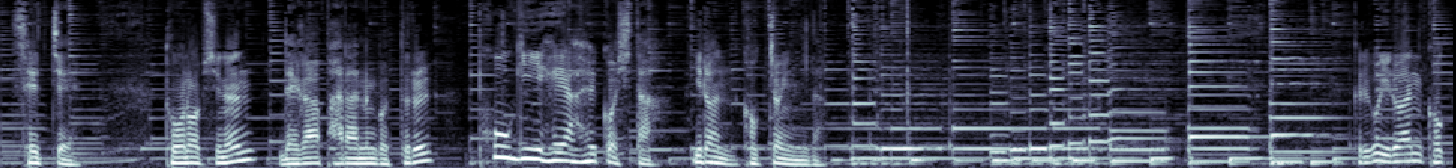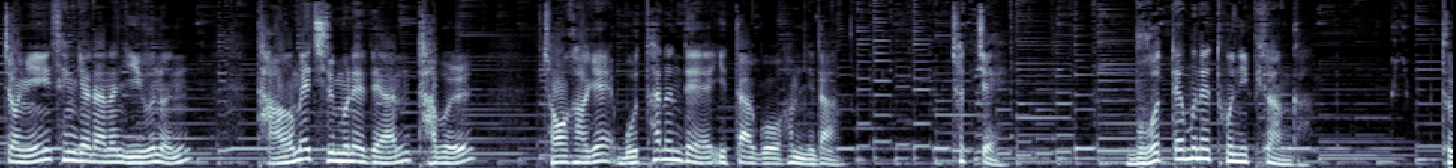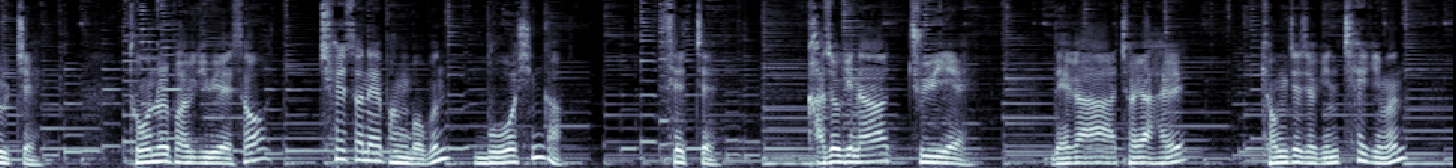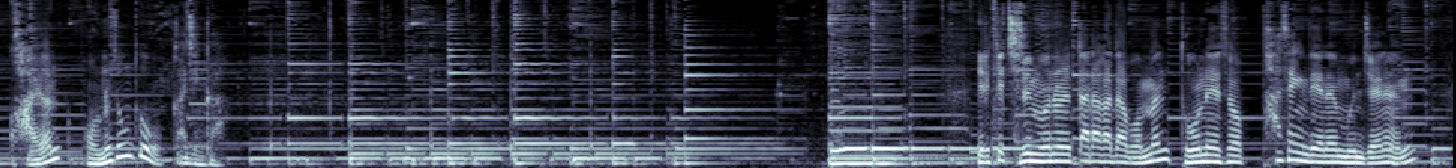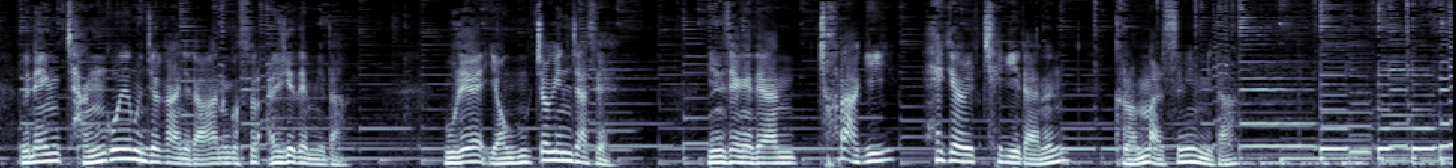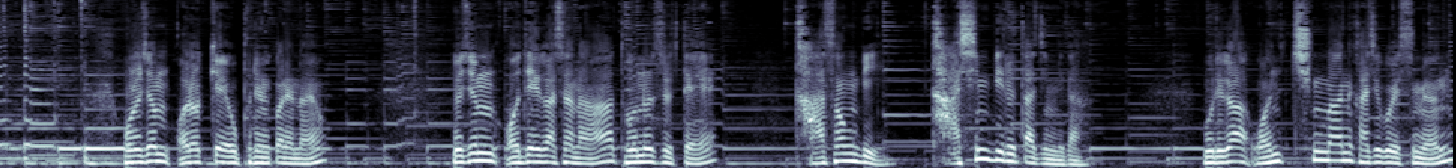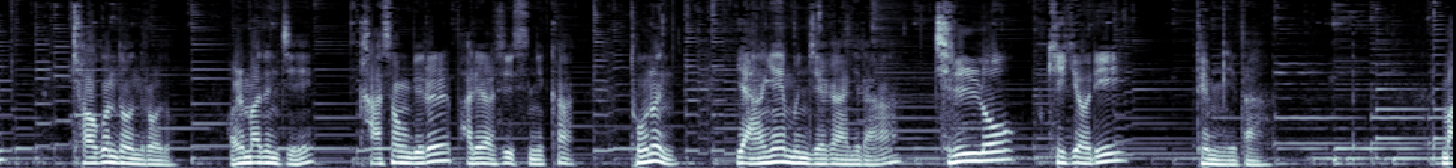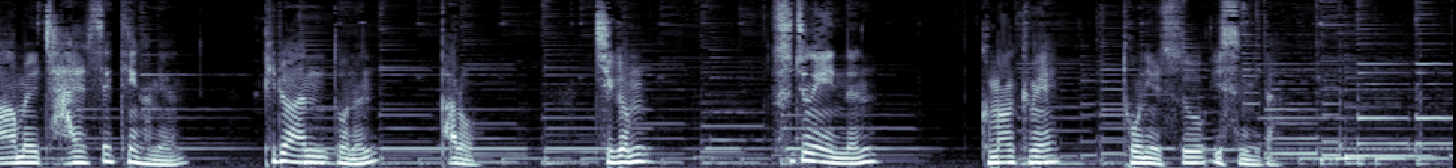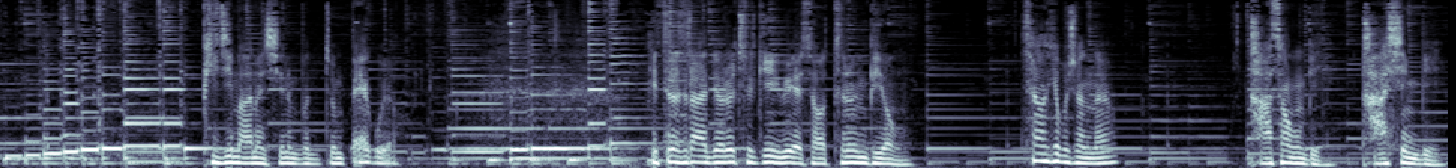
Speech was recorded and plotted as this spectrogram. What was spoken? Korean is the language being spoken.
셋째, 돈 없이는 내가 바라는 것들을 포기해야 할 것이다. 이런 걱정입니다. 그리고 이러한 걱정이 생겨나는 이유는 다음의 질문에 대한 답을 정확하게 못하는 데 있다고 합니다. 첫째, 무엇 때문에 돈이 필요한가? 둘째, 돈을 벌기 위해서 최선의 방법은 무엇인가? 셋째, 가족이나 주위에 내가 져야 할 경제적인 책임은 과연 어느 정도까지인가? 이렇게 질문을 따라가다 보면 돈에서 파생되는 문제는 은행 잔고의 문제가 아니라 하는 것을 알게 됩니다. 우리의 영적인 자세, 인생에 대한 철학이 해결책이라는 그런 말씀입니다. 오늘 좀 어렵게 오프닝을 꺼내나요? 요즘 어디에 가서나 돈을 쓸 때 가성비, 가심비를 따집니다. 우리가 원칙만 가지고 있으면 적은 돈으로도 얼마든지 가성비를 발휘할 수 있으니까 돈은 양의 문제가 아니라 질로 귀결이 됩니다. 마음을 잘 세팅하면 필요한 돈은 바로 지금 수중에 있는 그만큼의 돈일 수 있습니다. 빚이 많으시는 분 좀 빼고요. 비틀스 라디오를 즐기기 위해서 드는 비용 생각해 보셨나요? 가성비, 가심비,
